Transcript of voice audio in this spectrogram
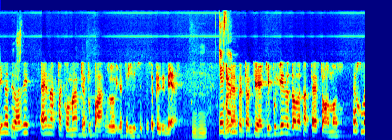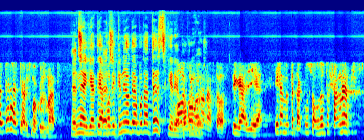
Είναι δηλαδή ένα από τα κομμάτια του πάζου για τη λύση της επιδημίας. Και στα... Βλέπετε ότι εκεί που γίνονται όλα τα τεστ όμως, έχουμε τεράστιο αριθμό κρουσμάτων. ναι, γιατί αποδεικνύονται από τα τεστ, κύριε Όχι Γόγο. μόνο αυτό. Στη Γαλλία είχαμε 580 θανάτους.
